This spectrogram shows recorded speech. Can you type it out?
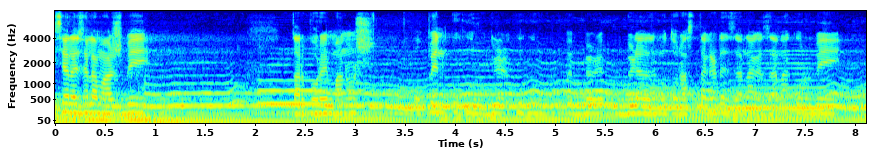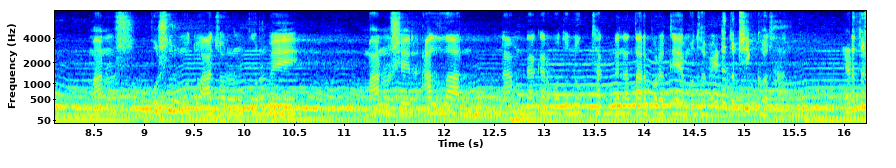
ঈসা আলাইসাল্লাম আসবে, তারপরে মানুষ ওপেন কুকুর কুকুর বিড়ালের মতো রাস্তাঘাটে জানা জানা করবে, মানুষ পশুর মতো আচরণ করবে, মানুষের আল্লাহ নাম ডাকার মতো লোক থাকবে না, তারপরে কেয়ামত হবে। এটা তো ঠিক কথা। এটা তো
